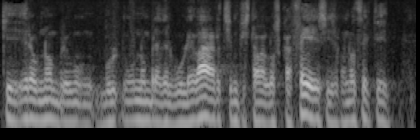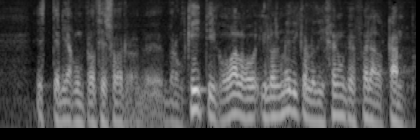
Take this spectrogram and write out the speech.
que era un hombre, un hombre del boulevard, siempre estaba en los cafés y se conoce que tenía algún proceso eh, bronquítico o algo, y los médicos le dijeron que fuera al campo,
